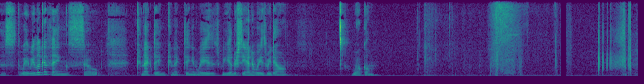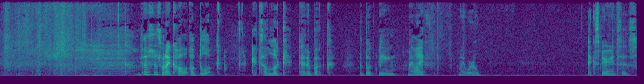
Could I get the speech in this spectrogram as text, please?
just the way we look at things. So, connecting, connecting in ways we understand and ways we don't. Welcome. This is what I call a book. It's a look at a book. The book being my life, my world, experiences.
